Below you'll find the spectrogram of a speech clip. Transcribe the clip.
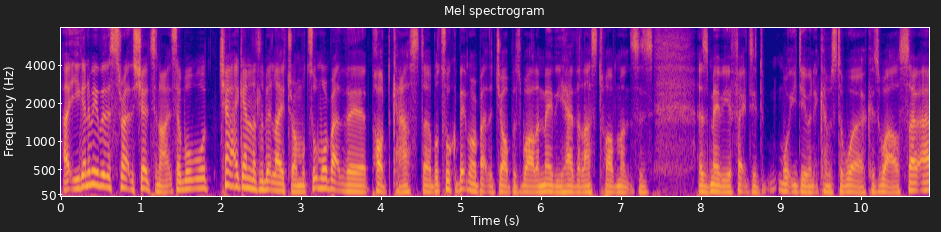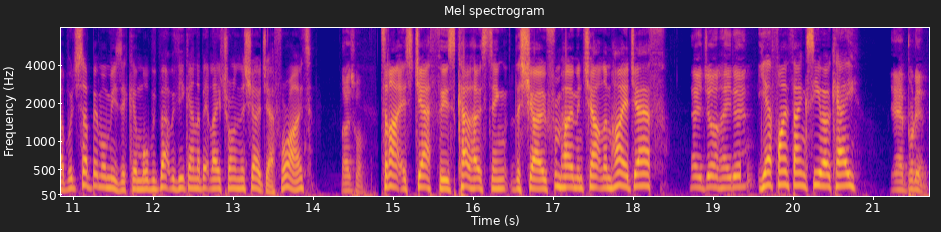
Uh, you're going to be with us throughout the show tonight, so we'll, we'll chat again a little bit later on. We'll talk more about the podcast. Uh, we'll talk a bit more about the job as well, and maybe how the last 12 months has has maybe affected what you do when it comes to work as well. So uh, we'll just have a bit more music, and we'll be back with you again a bit later on in the show, Jeff. All right. Nice one. Tonight it's Jeff who's co-hosting the show from home in Cheltenham. Hiya, Jeff. Hey John, how you doing? Yeah, fine, thanks. Are you okay? Yeah, brilliant.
